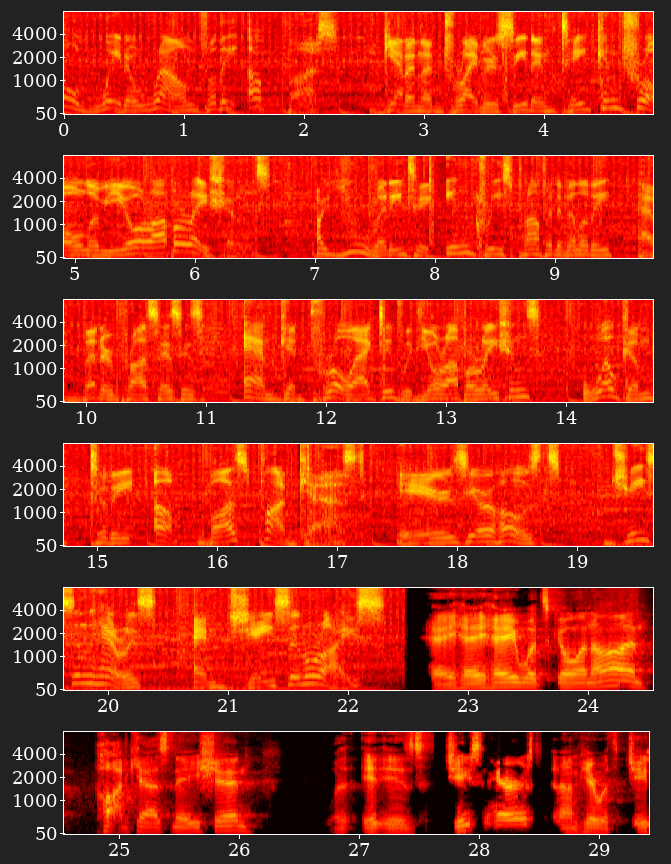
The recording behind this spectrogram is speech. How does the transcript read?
Don't wait around for the up bus. Get in the driver's seat and take control of your operations. Are you ready to increase profitability, have better processes, and get proactive with your operations? Welcome to the Up Bus Podcast. Here's your hosts, Jason Harris and Jason Rice. Hey, hey, hey, what's going on, Podcast Nation? It is Jason Harris, and I'm here with Jason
